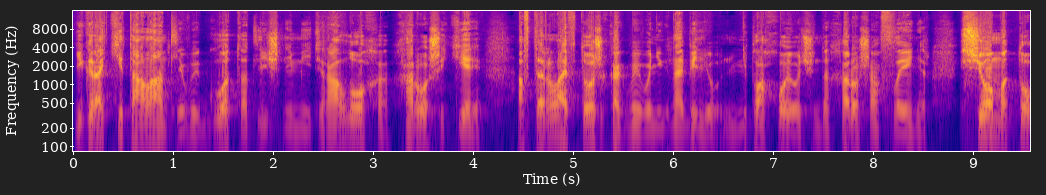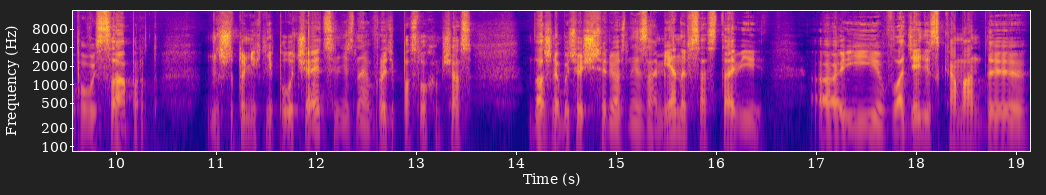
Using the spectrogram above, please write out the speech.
Игроки талантливые, Год отличный митер, Алоха, хороший керри. Afterlife тоже как бы его не гнобили. Неплохой очень, да, хороший оффлейнер. Сема топовый саппорт. Ну что-то у них не получается, не знаю. Вроде, по слухам, сейчас должны быть очень серьезные замены в составе. Э, и владелец команды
